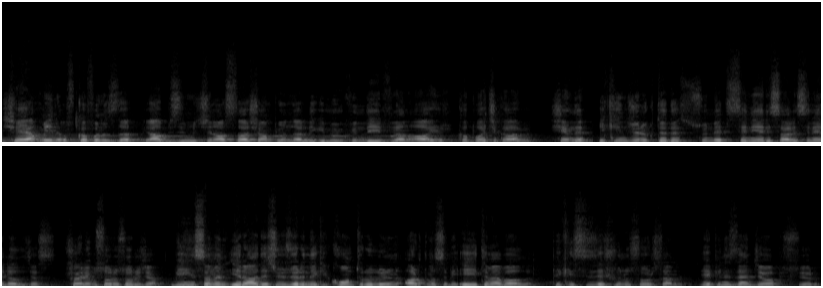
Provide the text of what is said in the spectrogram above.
şey yapmayın kafanızda. Ya bizim için asla Şampiyonlar Ligi mümkün değil falan. Hayır. Kapı açık abi. Şimdi ikinci nüktede Sünnet-i Seniye Risalesini ele alacağız. Şöyle bir soru soracağım. Bir insanın iradesi üzerindeki kontrolünün artması bir eğitime bağlı. Peki size şunu sorsam. Hepinizden cevap istiyorum.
